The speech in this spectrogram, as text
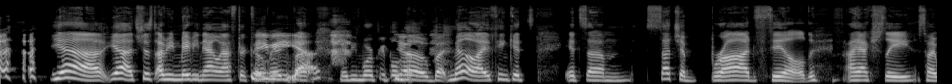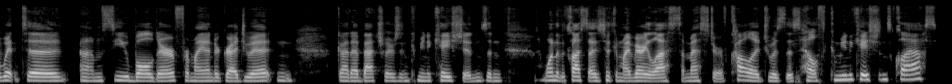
yeah, yeah. It's just, I mean, maybe now after COVID, maybe, yeah. maybe more people yeah. know. But no, I think it's it's um such a broad field. I actually, so I went to um, CU Boulder for my undergraduate and got a bachelor's in communications. And one of the classes I took in my very last semester of college was this health communications class.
